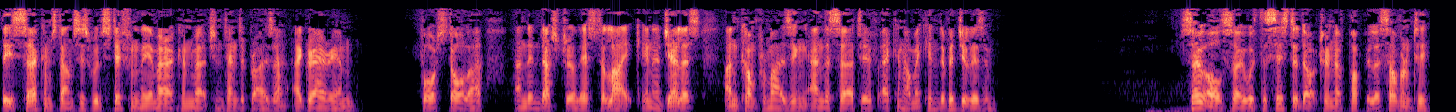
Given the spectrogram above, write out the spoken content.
These circumstances would stiffen the American merchant enterpriser, agrarian, forestaller, and industrialist alike in a jealous, uncompromising, and assertive economic individualism. So also with the sister doctrine of popular sovereignty.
